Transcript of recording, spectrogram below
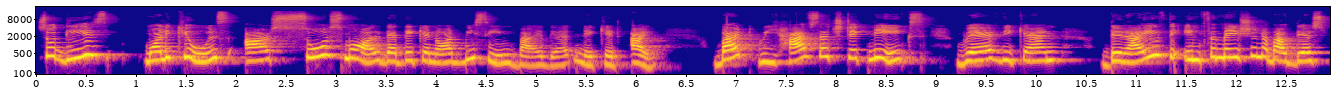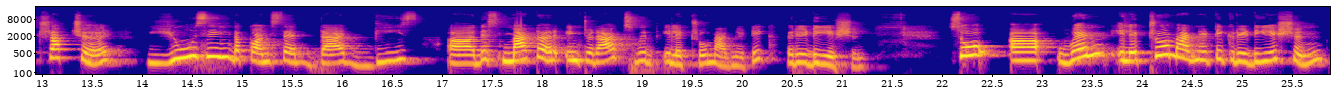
So, these molecules are so small that they cannot be seen by their naked eye. But we have such techniques where we can derive the information about their structure using the concept that these uh, this matter interacts with electromagnetic radiation. So, uh, when electromagnetic radiation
